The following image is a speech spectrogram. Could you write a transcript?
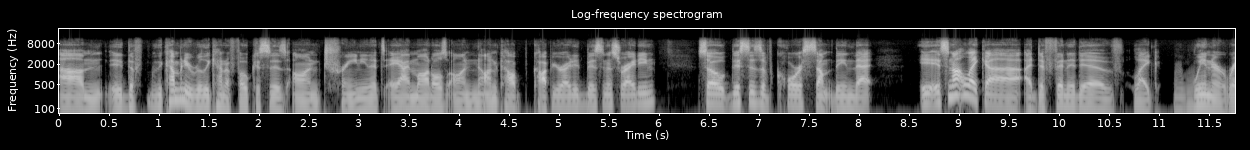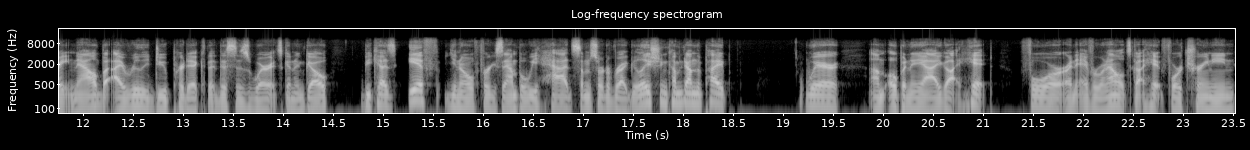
um, it, the, the company really kind of focuses on training its AI models on non copyrighted business writing. So this is, of course, something that it's not like a, a definitive like winner right now, but I really do predict that this is where it's going to go. Because if, you know, for example, we had some sort of regulation come down the pipe where um, OpenAI got hit for, and everyone else got hit for training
